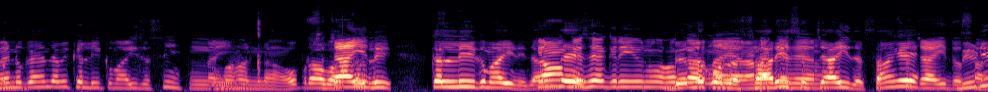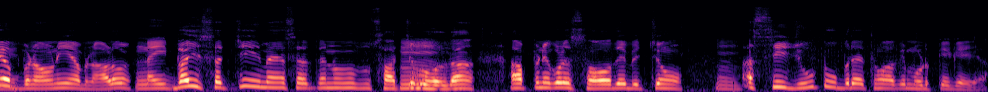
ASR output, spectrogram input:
ਮੈਨੂੰ ਕਹਿੰਦਾ ਵੀ ਕੱਲੀ ਕਮਾਈ ਦੱਸੀ। ਨਹੀਂ। ਮਹਾਂ ਨਾ ਉਹ ਭਰਾਵਾ ਸੱਚਾਈ- ਕੱਲੀ ਕੱਲੀ ਕਮਾਈ ਨਹੀਂ ਕਿਉਂ ਦੱਸਦੇ। ਕਿਸੇ ਗਰੀਬ ਨੂੰ ਉਹ ਕਰਨਾ ਬਿਲਕੁਲ ਯਾਰ, ਹਨਾ, ਸਾਰੀ ਕਿਸੇ ਨੂੰ? ਸੱਚਾਈ ਦੱਸਾਂਗੇ। ਸੱਚਾਈ ਦੱਸਾਂਗੇ। ਵੀਡੀਓ ਬਣਾਉਣੀ ਆ ਬਣਾ ਲਓ। ਨਹੀਂ। ਬਾਈ ਸੱਚੀ ਮੈਂ ਸ- ਤੈਨੂੰ ਸੱਚ ਬੋਲਦਾ ਆਪਣੇ ਕੋਲੇ 100 ਦੇ ਵਿੱਚੋਂ 80 ਯੂਟਿਊਬਰ ਇੱਥੋਂ ਆ ਕੇ ਮੁੜ ਕੇ ਗਏ ਆ।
